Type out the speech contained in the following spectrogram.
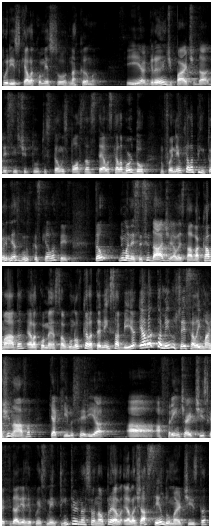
por isso que ela começou na cama. E a grande parte da, desse instituto estão expostas as telas que ela bordou. Não foi nem o que ela pintou e nem as músicas que ela fez. Então, numa necessidade, ela estava acamada, ela começa algo novo que ela até nem sabia. Ela também não sei se ela imaginava que aquilo seria a, a frente artística que daria reconhecimento internacional para ela. Ela já sendo uma artista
